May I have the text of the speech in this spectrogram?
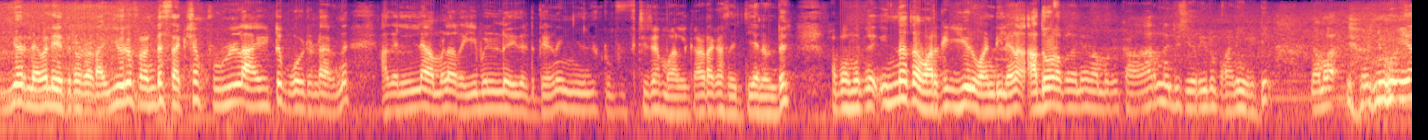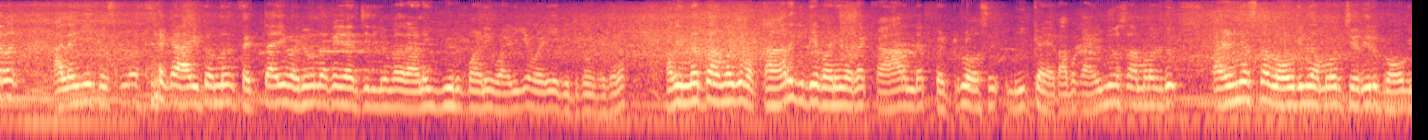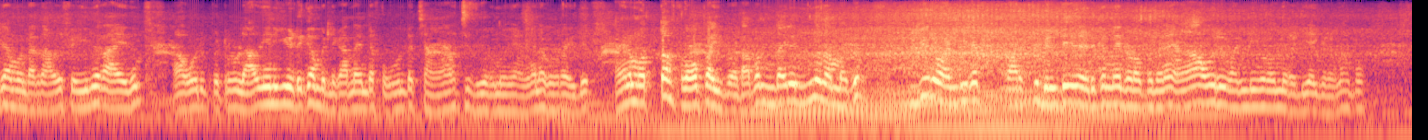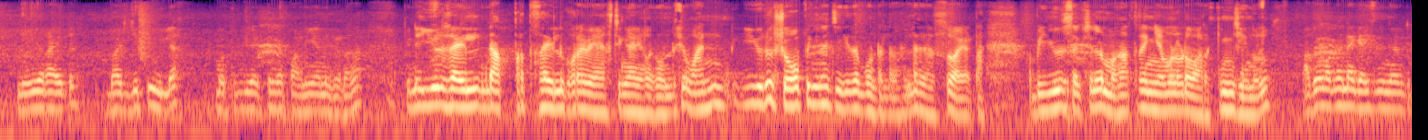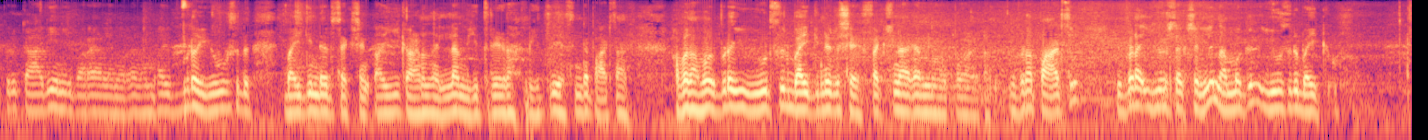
ഈ ഒരു ചെയ്തിട്ടുണ്ട് കേട്ടോ. ഈ ഒരു ഫ്രണ്ട് സെക്ഷൻ ഫുള്ളായിട്ട് പോയിട്ടുണ്ടായിരുന്നു. അതെല്ലാം നമ്മൾ റീബിൽഡ് ചെയ്തെടുത്താണ് ഇനി ടു ഫിഫ്റ്റിയുടെ മൾക്കാടൊക്കെ സെറ്റ് ചെയ്യാനുണ്ട്. അപ്പോൾ നമുക്ക് ഇന്നത്തെ വർക്ക് ഈ ഒരു വണ്ടിയിലാണ്. അതോടൊപ്പം തന്നെ നമുക്ക് കാറിനൊരു ചെറിയൊരു പണി കിട്ടി. നമ്മൾ ന്യൂ ഇയർ അല്ലെങ്കിൽ ക്രിസ്മസിനൊക്കെ ആയിട്ടൊന്ന് സെറ്റായി വരുമെന്നൊക്കെ വിചാരിച്ചിരിക്കുമ്പോഴാണ് ഈ ഒരു പണി വഴിയെ വഴിയെ കിട്ടിക്കൊണ്ടിരിക്കുന്നത്. അപ്പോൾ ഇന്നത്തെ നമുക്ക് കാറ് കിട്ടിയ പണി എന്ന് പറഞ്ഞാൽ കാറിന്റെ പെട്രോൾ ഹോസ് ലീക്കായിട്ട് അപ്പോൾ കഴിഞ്ഞ ദിവസം നമ്മളൊരു കഴിഞ്ഞ ദിവസത്തെ വ്ളോഗിൽ നമ്മളൊരു ചെറിയൊരു പ്രോഗ്രാം ഉണ്ടായിരുന്നു. അത് ഫെയിലിയർ ആയതും ആ ഒരു പെട്രോൾ അത് എനിക്ക് എടുക്കാൻ പറ്റില്ല. കാരണം എന്റെ ഫോണിന്റെ ചാർജ് തീർന്നു. അങ്ങനെ കുറേ ഇത് അങ്ങനെ മൊത്തം ഫ്ലോപ്പ് ആയി പോട്ടെ അപ്പം എന്തായാലും ഇന്ന് നമുക്ക് ഈ ഒരു വണ്ടിയുടെ വർക്ക് ബിൽഡ് ചെയ്ത് എടുക്കുന്നതിനോടൊപ്പം തന്നെ ആ ഒരു വണ്ടി കൂടെ ഒന്ന് റെഡിയാക്കി ഇടണം അപ്പോൾ ആയിട്ട് ബഡ്ജറ്റും ഇല്ല. മൊത്തത്തിൽ എട്ടിന്റെ പണിയാണ് കിടന്നത്. പിന്നെ ഈ ഒരു സൈഡിന്റെ അപ്പുറത്തെ സൈഡിൽ കുറേ വേസ്റ്റും കാര്യങ്ങളൊക്കെ ഉണ്ട്. പക്ഷേ വൺ ഈ ഒരു ഷോപ്പിങ്ങിനെ ചെയ്തപ്പോൾ ഉണ്ടല്ലോ നല്ല രസമായിട്ടാ. അപ്പോൾ ഈ ഒരു സെക്ഷനിൽ മാത്രമേ നമ്മളിവിടെ വർക്കിംഗ് ചെയ്യുന്നുള്ളൂ. അതുകൊണ്ട് തന്നെ ഗൈസ് നിങ്ങൾക്ക് ഒരു കാര്യം എനിക്ക് പറയാനുള്ളതെന്ന് പറയാം നമ്മൾ ഇവിടെ യൂസ്ഡ് ബൈക്കിന്റെ ഒരു സെക്ഷൻ ഈ കാണുന്ന എല്ലാം ബി ത്രീയുടെ ബി ത്രീ എസിന്റെ പാർട്സാണ് അപ്പോൾ നമ്മൾ ഇവിടെ യൂസ്ഡ് ബൈക്കിന്റെ ഒരു സെക്ഷൻ നോക്കുക കേട്ടോ. ഇവിടെ പാർട്സും ഇവിടെ ഈ ഒരു സെക്ഷനിൽ നമുക്ക് യൂസ്ഡ് ബൈക്ക്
